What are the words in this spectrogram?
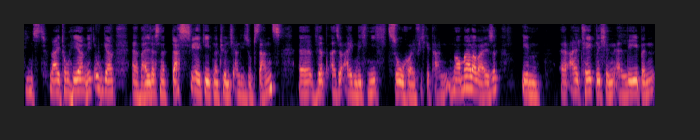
Dienstleitung her, nicht ungern, äh, weil das, das geht natürlich an die Substanz äh, wird also eigentlich nicht so häufig getan. Normalerweise im äh, alltäglichen Erleben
